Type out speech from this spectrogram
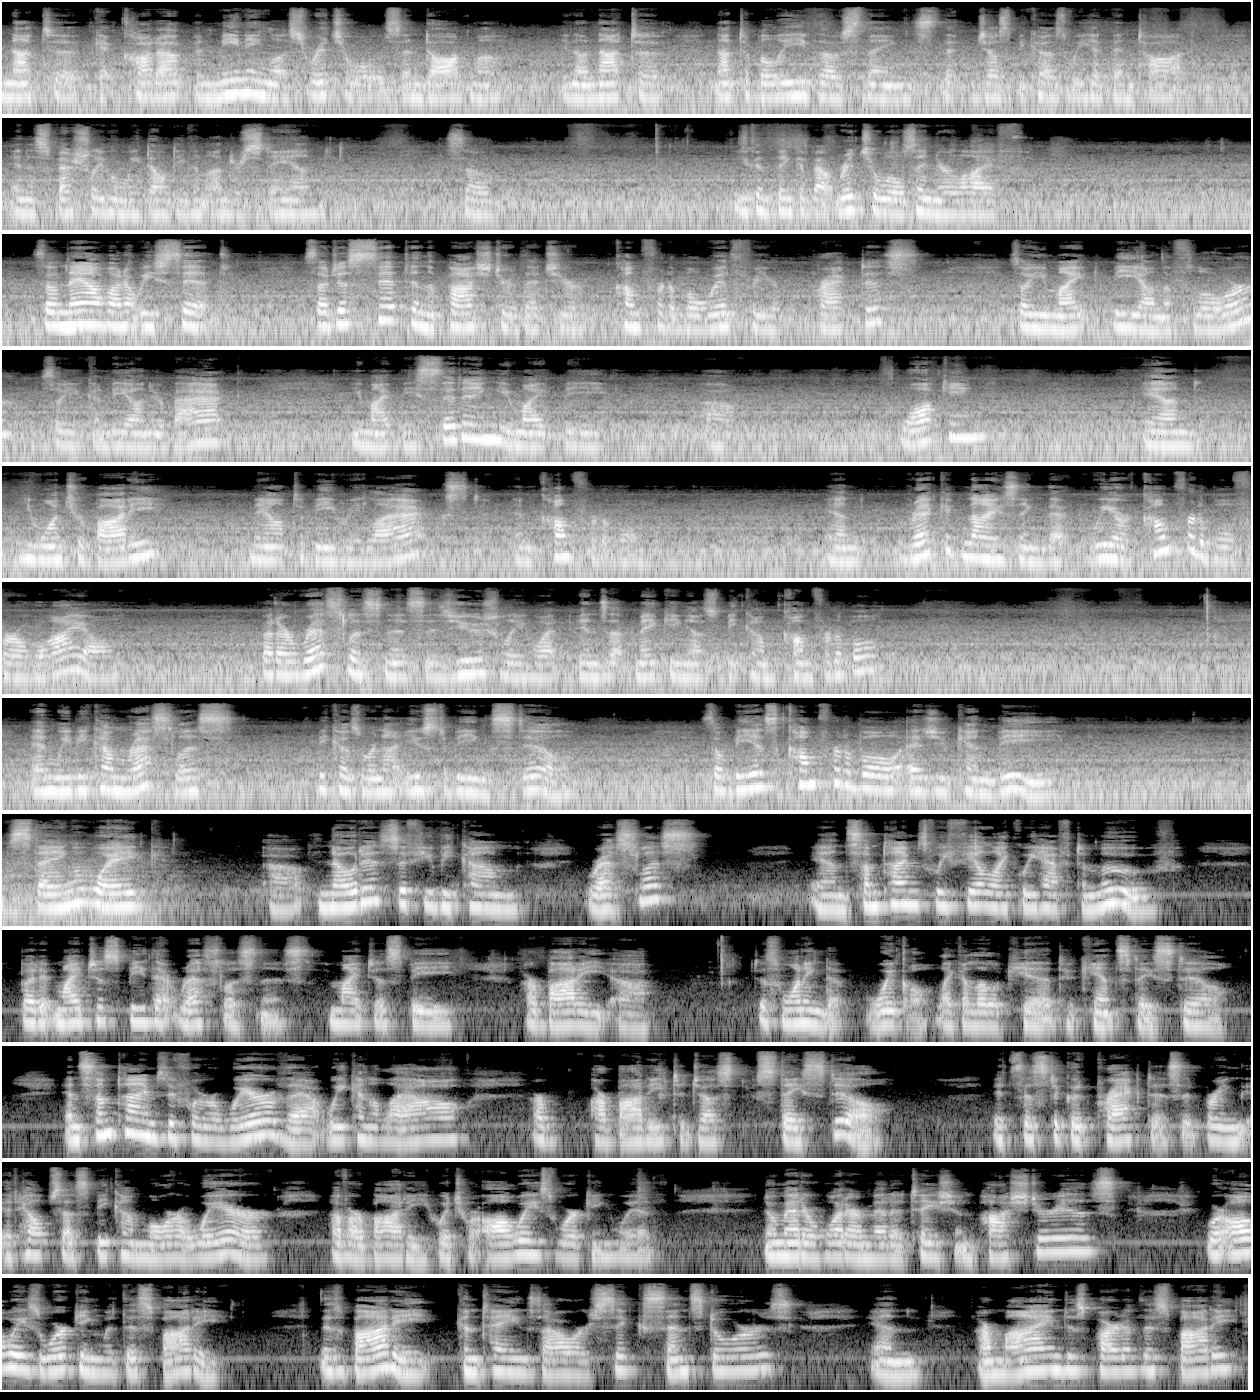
not to get caught up in meaningless rituals and dogma you know not to not to believe those things that just because we had been taught and especially when we don't even understand so you can think about rituals in your life. So now, why don't we sit? So just sit in the posture that you're comfortable with for your practice. So you might be on the floor, so you can be on your back. You might be sitting, you might be uh, walking, and you want your body now to be relaxed and comfortable and recognizing that we are comfortable for a while, but our restlessness is usually what ends up making us become comfortable. And we become restless because we're not used to being still. So be as comfortable as you can be, staying awake. Uh, notice if you become restless and sometimes we feel like we have to move, but it might just be that restlessness. It might just be our body uh, just wanting to wiggle like a little kid who can't stay still. And sometimes, if we're aware of that, we can allow our, our body to just stay still. It's just a good practice. It bring it helps us become more aware of our body, which we're always working with no matter what our meditation posture is, we're always working with this body. This body contains our six sense doors, and our mind is part of this body.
